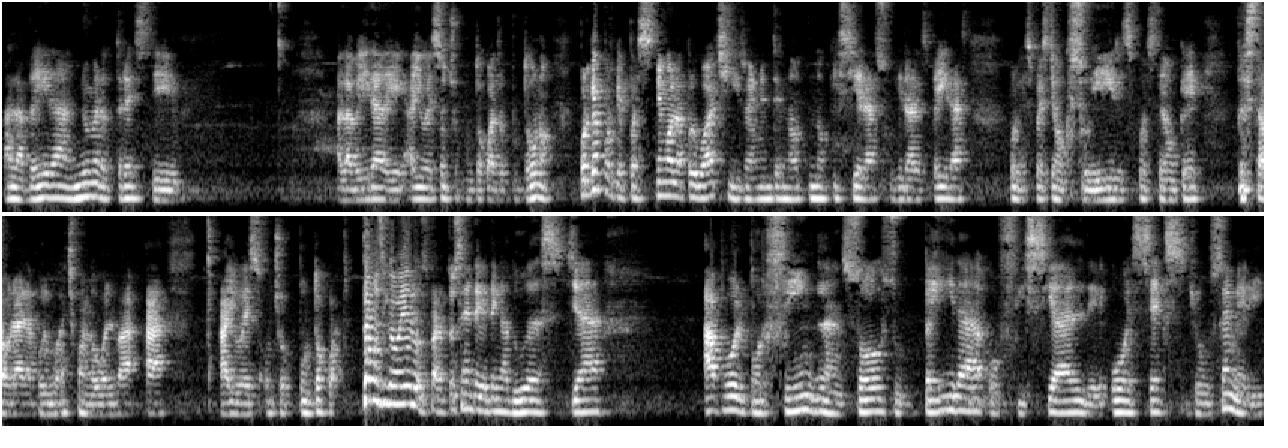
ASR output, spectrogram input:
a la beta número 3 de a la beta de iOS 8.4.1 ¿por qué? porque pues tengo el Apple Watch y realmente no, no quisiera subir a las betas porque después tengo que subir después tengo que restaurar el Apple Watch cuando vuelva a iOS 8.4 Damas y caballeros, para toda esa gente que tenga dudas ya Apple por fin lanzó su beta oficial de OS X Yosemite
